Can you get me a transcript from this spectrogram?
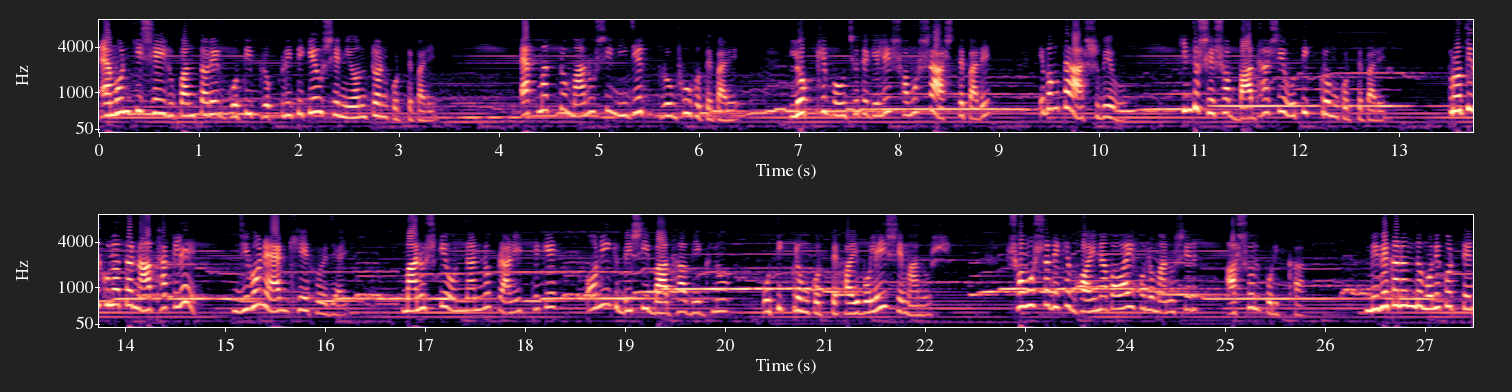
এমনকি সেই রূপান্তরের গতি প্রকৃতিকেও সে নিয়ন্ত্রণ করতে পারে। একমাত্র মানুষই নিজের প্রভু হতে পারে। লক্ষ্যে পৌঁছতে গেলে সমস্যা আসতে পারে এবং তা আসবেও। কিন্তু সেসব বাধা সে অতিক্রম করতে পারে। প্রতিকূলতা না থাকলে জীবন একঘেয়ে হয়ে যায়। মানুষকে অন্যান্য প্রাণীর থেকে অনেক বেশি বাধা, বিঘ্ন অতিক্রম করতে হয় বলেই সে মানুষ। সমস্যা দেখে ভয় না পাওয়াই হলো মানুষের আসল পরীক্ষা। বিবেকানন্দ মনে করতেন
